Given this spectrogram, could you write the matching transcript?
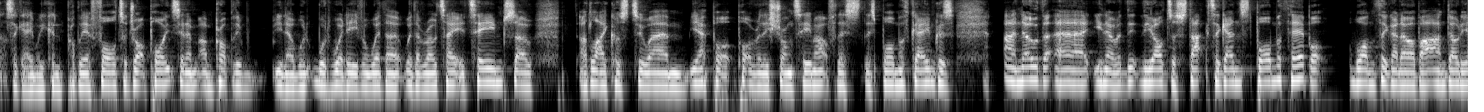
that's a game we can probably afford to drop points in and, and, probably you know would, would win even with a with a rotated team. So I'd like us to um, yeah put put a really strong team out for this this Bournemouth game because I know that uh, you know the, the, odds are stacked against Bournemouth here, but. One thing I know about Andoni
